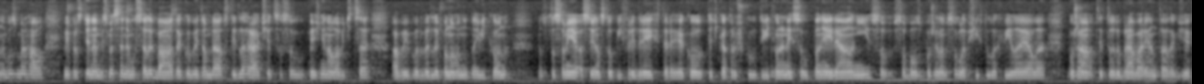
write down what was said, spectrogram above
nebo Zmrhal, kdy prostě ne, my jsme se nemuseli bát jakoby tam dát tyhle hráče, co jsou běžně na lavičce, aby odvedli plnohodnotný výkon. No to samé asi nastoupí Friedrich, který jako teďka trošku ty výkony nejsou úplně ideální, so, Sobol s Bořilem jsou lepší v tuhle chvíli, ale pořád je to dobrá varianta, takže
